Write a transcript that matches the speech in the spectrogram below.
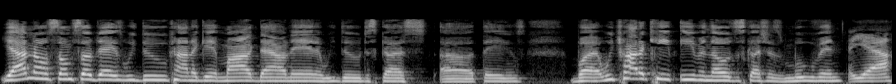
Yeah, I know some subjects we do kind of get mogged down in and we do discuss, uh, things. but we try to keep even those discussions moving. Yeah,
